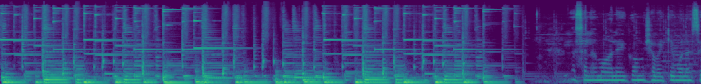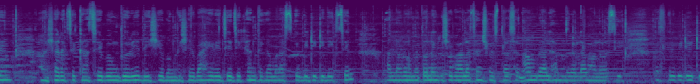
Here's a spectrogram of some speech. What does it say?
Thank you আলাইকুম, সবাই কেমন আছেন? আশা রাখছি কাছে এবং দূরে দেশে এবং দেশের বাইরে যে যেখান থেকে আমার আজকের ভিডিওটি দেখছেন আল্লাহ রহমত অনেক বেশি ভালো আছেন, সুস্থ আছেন। আমরা আলহামদুলিল্লাহ ভালো আছি। আজকের ভিডিওটি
